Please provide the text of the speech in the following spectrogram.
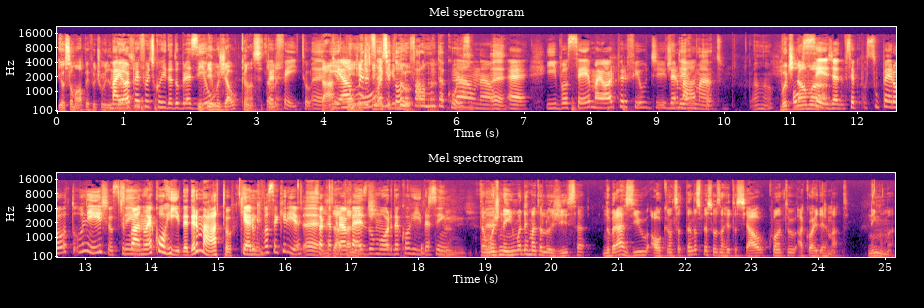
Eu sou o maior perfil de corrida do Maior Brasil. perfil de corrida do Em Brasil. termos de alcance também. Perfeito. É, Tá? e Tem é gente que tem mais seguidor não fala muita coisa. Não, não. É. É. E você, maior perfil de, De dermato. dermato. Aham. Vou te Ou dar uma. seja, você superou o nicho. Tipo, Sim. ah, não é corrida, é dermato. Que era o Sim. que você queria. É. Só que através Exatamente. do humor da corrida. Sim. Então, hoje, nenhuma dermatologista no Brasil alcança tantas pessoas na rede social quanto a Corre Dermato. Nenhuma.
